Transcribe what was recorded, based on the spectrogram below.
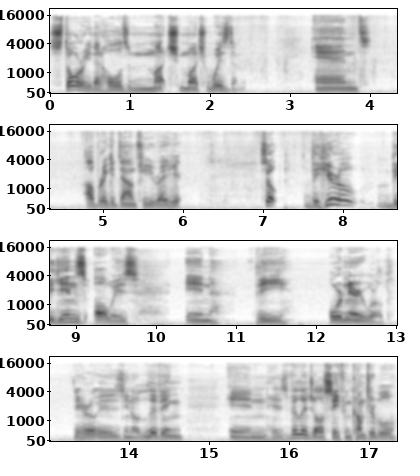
story that holds much, much wisdom. And I'll break it down for you right here. So, the hero begins always in the ordinary world. The hero is, you know, living in his village, all safe and comfortable,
